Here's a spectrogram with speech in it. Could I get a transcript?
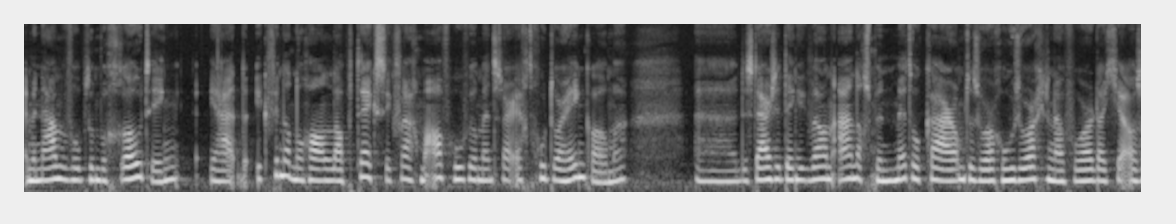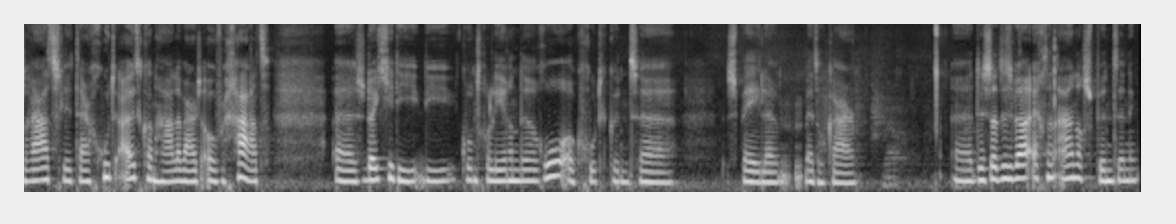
En met name bijvoorbeeld een begroting. Ja, ik vind dat nogal een lab tekst. Ik vraag me af hoeveel mensen daar echt goed doorheen komen. Uh, dus daar zit denk ik wel een aandachtspunt met elkaar om te zorgen hoe zorg je er nou voor dat je als raadslid daar goed uit kan halen waar het over gaat. Uh, zodat je die, die controlerende rol ook goed kunt uh, spelen met elkaar. Uh, dus dat is wel echt een aandachtspunt. En ik,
